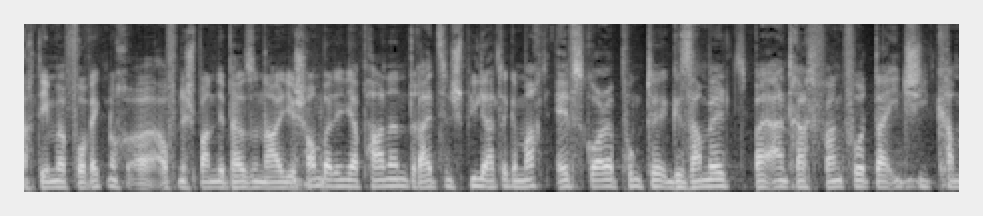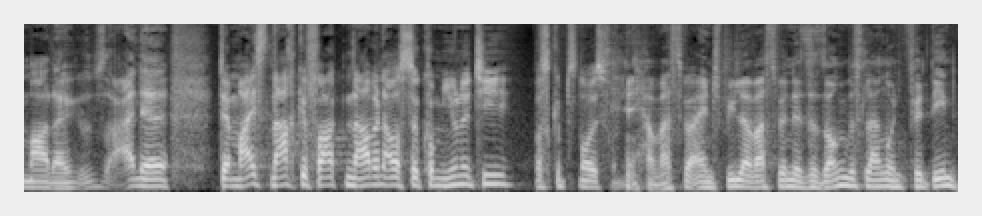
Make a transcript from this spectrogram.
Nachdem wir vorweg noch äh, auf eine spannende Personalie schauen bei den Japanern. 13 Spiele hat er gemacht, 11 Scorerpunkte gesammelt bei Eintracht Frankfurt, Daichi Kamada. Eine der meist nachgefragten Namen aus der Community. Was gibt's Neues von ihm? Ja, was für ein Spieler, was für eine Saison bislang. Und für den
